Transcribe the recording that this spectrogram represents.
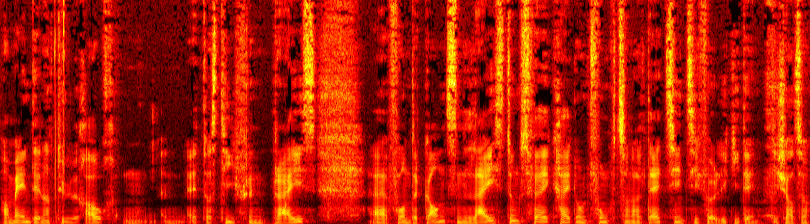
am Ende natürlich auch einen, etwas tieferen Preis. Äh, von der ganzen Leistungsfähigkeit und Funktionalität sind sie völlig identisch. Also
